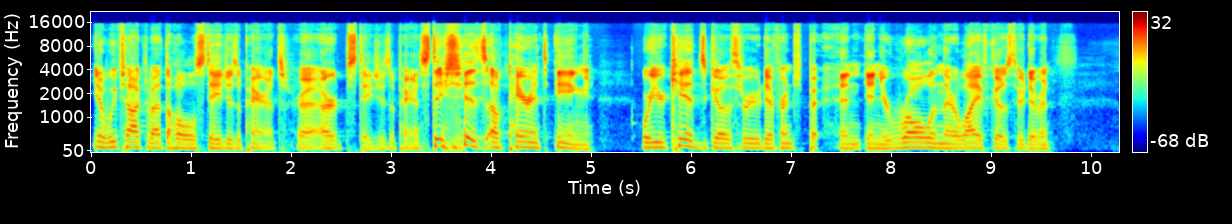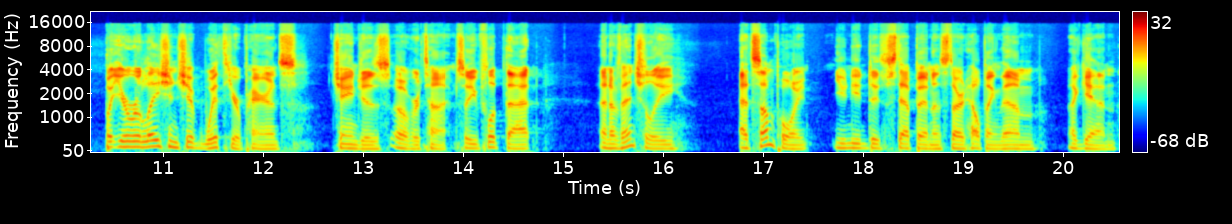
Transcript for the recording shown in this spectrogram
you know, we've talked about the whole stages of parents, right? Or stages of parents, stages of parenting, where your kids go through different, and, and your role in their life goes through different, but your relationship with your parents changes over time. So you flip that, and eventually, at some point, you need to step in and start helping them again.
